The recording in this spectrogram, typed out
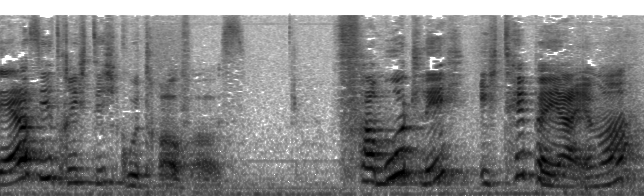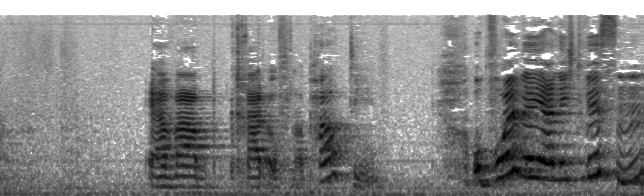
der sieht richtig gut drauf aus. Vermutlich, ich tippe ja immer, er war gerade auf einer Party. Obwohl wir ja nicht wissen,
